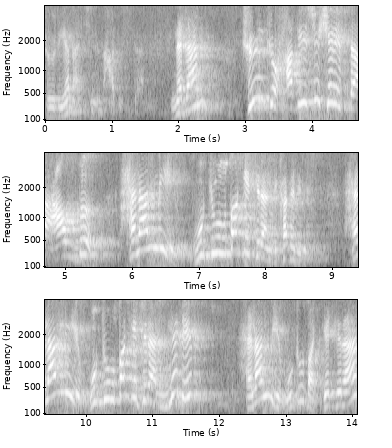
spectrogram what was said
söyleyemezsiniz hadiste. Neden? Çünkü hadisi şerifte aldı. Helalliği vücuda getiren, dikkat ediniz. Helalliği vücuda getiren nedir? Helalliği vücuda getiren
